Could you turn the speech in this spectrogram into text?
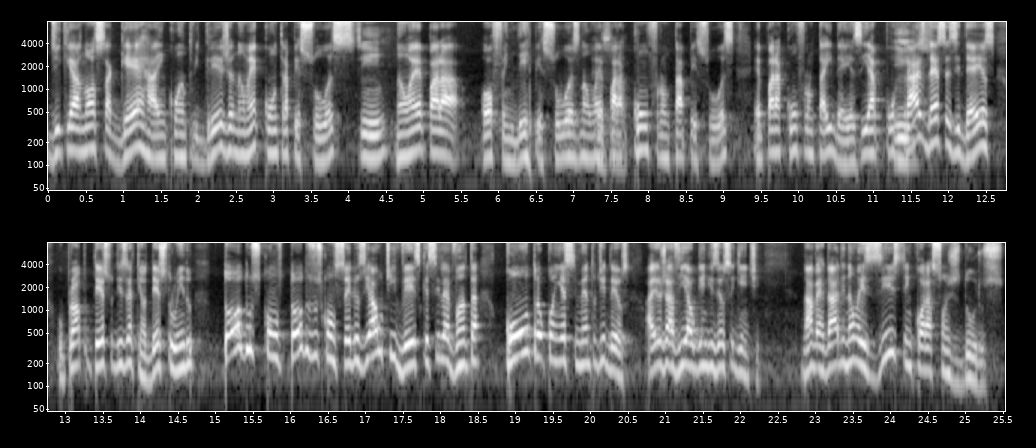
de que a nossa guerra enquanto igreja não é contra pessoas, Sim. não é para ofender pessoas, não é para confrontar pessoas, é para confrontar ideias. E a, por Isso. trás dessas ideias, o próprio texto diz aqui, ó, destruindo todos, con- todos os conselhos e altivez que se levanta contra o conhecimento de Deus. Aí eu já vi alguém dizer o seguinte: na verdade, não existem corações duros.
